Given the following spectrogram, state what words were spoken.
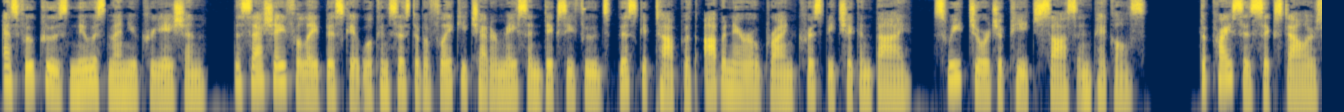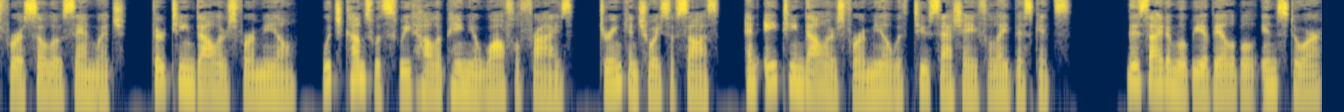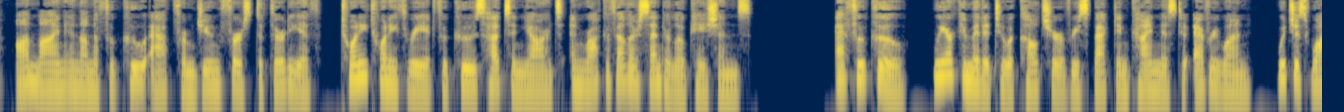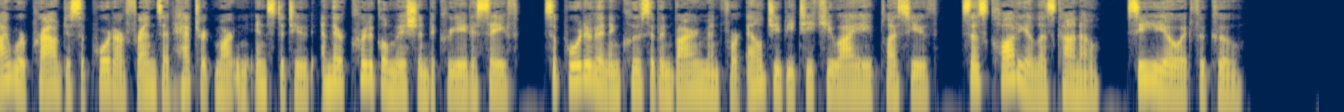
As Fuku's newest menu creation, the sashay filet biscuit will consist of a flaky cheddar Mason Dixie Foods biscuit topped with habanero brine crispy chicken thigh, sweet Georgia peach sauce, and pickles. The price is $6 for a solo sandwich, $13 for a meal, which comes with sweet jalapeno waffle fries, drink and choice of sauce, and $18 for a meal with two sashay filet biscuits. This item will be available in store, online, and on the Fuku app from June 1st to 30th, 2023 at Fuku's Hudson Yards and Rockefeller Center locations. At Fuku, we are committed to a culture of respect and kindness to everyone, which is why we're proud to support our friends at Hetrick Martin Institute and their critical mission to create a safe, supportive, and inclusive environment for LGBTQIA youth, says Claudia Lescano, CEO at Fuku.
